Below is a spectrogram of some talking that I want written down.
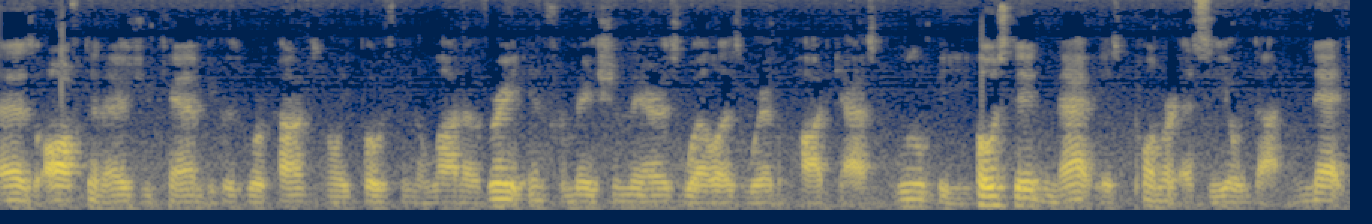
as often as you can because we're constantly posting a lot of great information there as well as where the podcast will be posted, and that is plumberseo.net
